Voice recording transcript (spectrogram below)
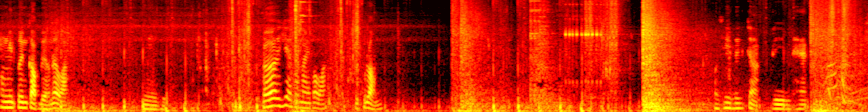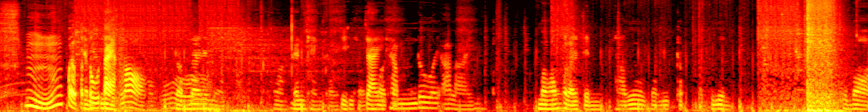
มันมีปืนกรอบเหลืองด้วยวะมีดิเฮ้ยเฮียทำไมปะวะคือกูหลอน อที่นึกจากดีมแท็กอืมเปิดประตูแตกล่อโอ้โหจำได้ไลยเนี่ยระหว่งกันแข่งของจิตใจทำด้วยอะไร มาพร้อมกับลายเซ็นทาวเวลบอมบี้กับของผู้เล่นตับอก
